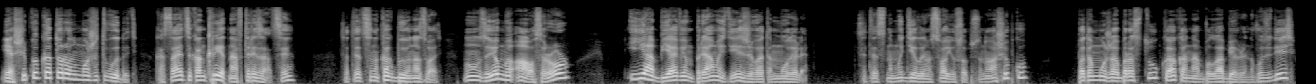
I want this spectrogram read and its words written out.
И ошибка, которую он может выдать, касается конкретной авторизации. Соответственно, как бы ее назвать? Ну, назовем ее auth и объявим прямо здесь же в этом модуле. Соответственно, мы делаем свою собственную ошибку по тому же образцу, как она была объявлена вот здесь.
